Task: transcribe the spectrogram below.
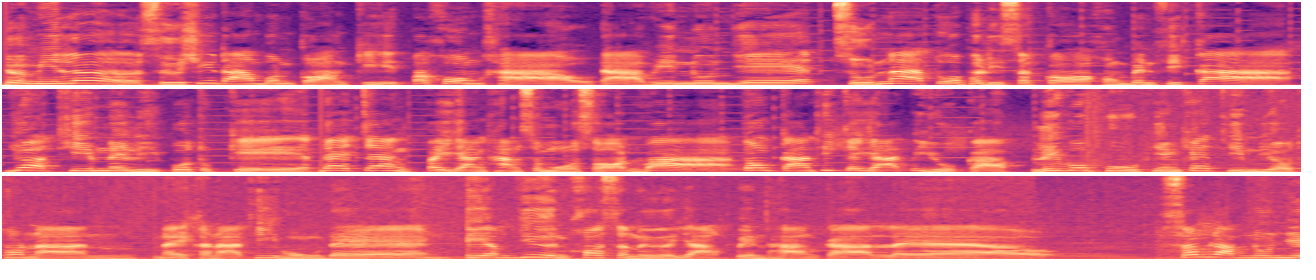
เดอะมิลเลอร์สื่อชื่อดังบนเกาะอังกฤษประโคมข่าว ดาวินนูนเยสศูนย์หน้าตัวผลิตสกอร์ของเบนฟิก้ายอดทีมในลีกโปรตุเกสได้แจ้งไปยังทางสโมสรว่า ต้องการที่จะย้ายไปอยู่กับลิเวอร์พูลเพียงแค่ทีมเดียวเท่านั้น ในขณะที่หงแดง เตรียมยื่นข้อเสนออย่างเป็นทางการแล้ว สำหรับนูนเย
